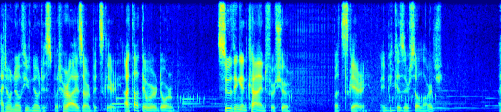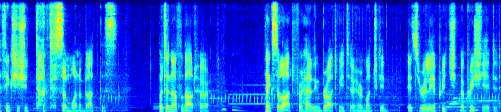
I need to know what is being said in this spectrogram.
I don't know if you've noticed, but her eyes are a bit scary. I thought they were adorable. Soothing and kind for sure, but scary. Maybe because they're so large? I think she should talk to someone about this. But enough about her. Thanks a lot for having brought me to her, Munchkin. It's really appreci appreciated.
